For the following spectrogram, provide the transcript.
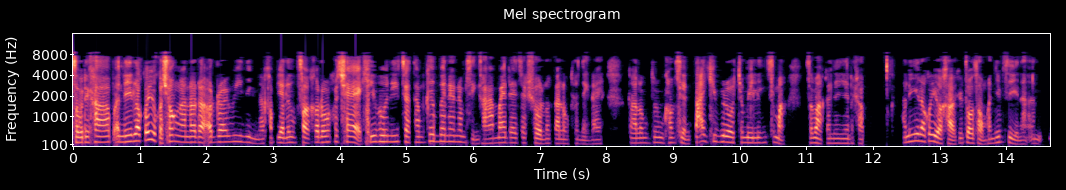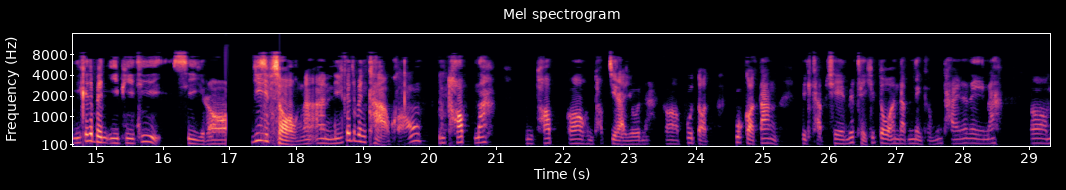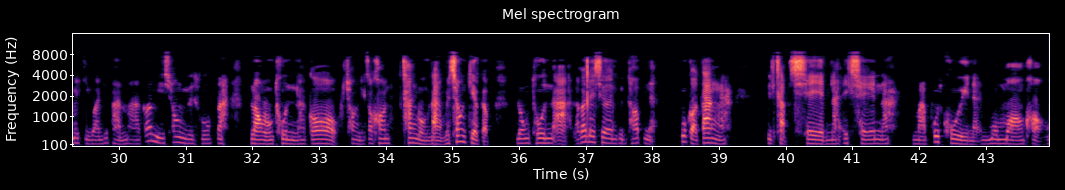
สวัสดีครับ อันนี้เราก็อยู่กับช่องงานระดับร้อยวีหนึ่งนะครับ อย่าลืมฝากกดไลค์กดแชร์คลิปวันนี้จะทำขึ้นไม่แนะนำสินค้าไม่ได้จะชวนและการลงทุนอย่างใดการลงทุนความเสี่ยงใต้คลิปวิดีโอจะมีลิงก์สมัครสมัครกันเยอะๆนะครับ อันนี้เราก็อยู่กับข่าวคริปโต2024 นะ อันนี้ก็จะเป็น EP ที่ 422 นะ อันนี้ก็จะเป็นข่าวของคุณท็อปนะ คุณท็อปก็คุณท็อปจิรายุนะ ก็ผู้ต่อผู้ก่อตั้งปิดขับเชนเวทเทคคริปโตอันดับหนึ่งของเมืองไทยนั่นเองนะ ก็ไม่กี่วันที่ผ่านมาก็มีช่อง YouTube นะลองลงทุนนะก็ช่องนี้ก็ค่อนข้างโด่งดังเป็นช่องเกี่ยวกับลงทุนอะแล้วก็ได้เชิญคุณท็อปเนี่ยผู้ก่อตั้งนะบิตคับเชนนะ Exchange นะมาพูดคุยนะมุมมองของ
